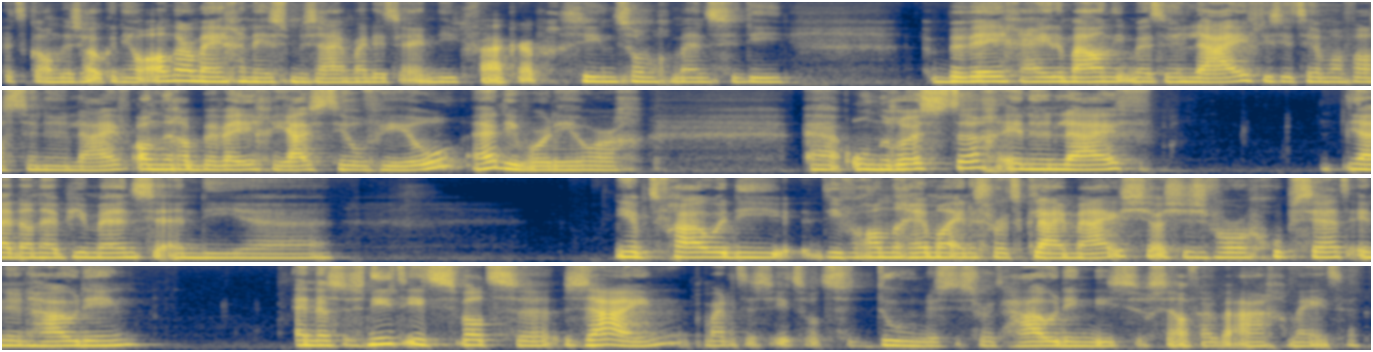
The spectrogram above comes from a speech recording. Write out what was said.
het kan dus ook een heel ander mechanisme zijn, maar dit is een die ik vaker heb gezien. Sommige mensen die bewegen helemaal niet met hun lijf, die zitten helemaal vast in hun lijf. Anderen bewegen juist heel veel. Hè? Die worden heel erg uh, onrustig in hun lijf. Ja, dan heb je mensen en die. Uh, je hebt vrouwen die, die veranderen helemaal in een soort klein meisje als je ze voor een groep zet in hun houding. En dat is dus niet iets wat ze zijn, maar dat is iets wat ze doen. Dus een soort houding die ze zichzelf hebben aangemeten.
